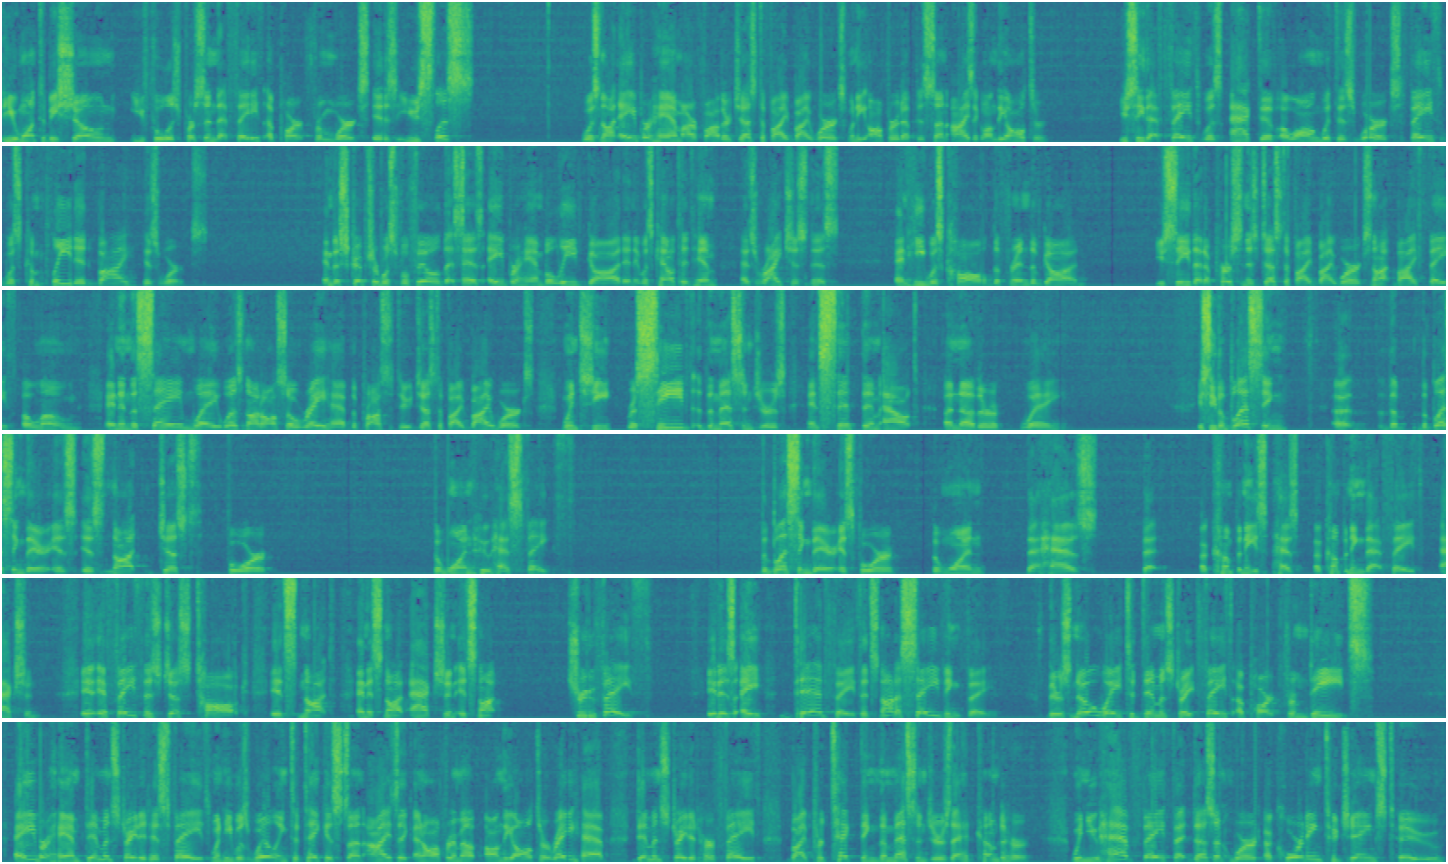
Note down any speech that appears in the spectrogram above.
Do you want to be shown, you foolish person, that faith apart from works is useless? Was not Abraham, our father, justified by works when he offered up his son Isaac on the altar? You see that faith was active along with his works. Faith was completed by his works. And the scripture was fulfilled that says Abraham believed God and it was counted him as righteousness and he was called the friend of God. You see that a person is justified by works, not by faith alone. And in the same way, was not also Rahab, the prostitute, justified by works when she received the messengers and sent them out another way? You see, the blessing, uh, the, the blessing there is, is not just for the one who has faith. The blessing there is for the one that has that accompanies has accompanying that faith action. If faith is just talk, it's not and it's not action, it's not true faith. It is a dead faith. It's not a saving faith. There's no way to demonstrate faith apart from deeds. Abraham demonstrated his faith when he was willing to take his son Isaac and offer him up on the altar. Rahab demonstrated her faith by protecting the messengers that had come to her. When you have faith that doesn't work according to James 2,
